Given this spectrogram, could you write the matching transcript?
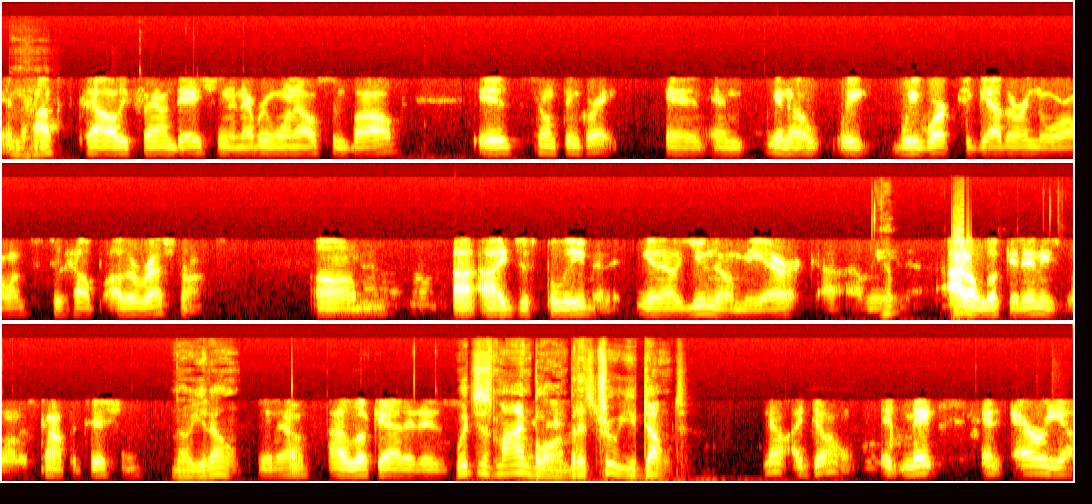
and the Hospitality Foundation and everyone else involved is something great. And and you know we we work together in New Orleans to help other restaurants. Um, I, I just believe in it. You know, you know me, Eric. I, I mean, I don't look at any one as competition. No, you don't. You know, I look at it as Which is mind blowing, but it's true. You don't. no, I don't. It makes an area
